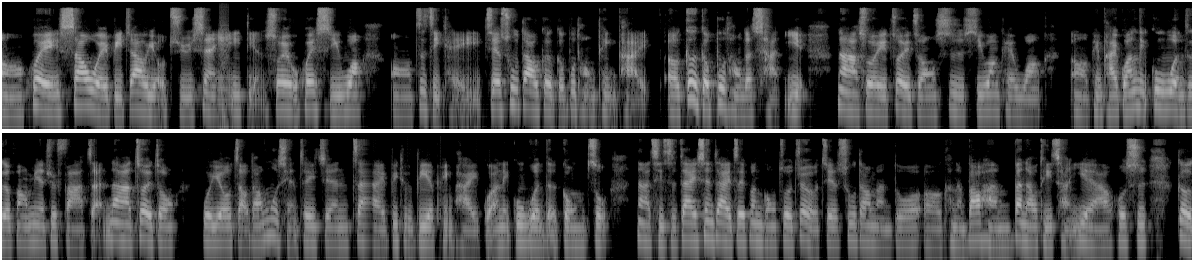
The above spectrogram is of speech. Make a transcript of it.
嗯会稍微比较有局限一点，所以我会希望嗯自己可以接触到各个不同品牌，呃各个不同的产业，那所以最终是希望可以往呃品牌管理顾问这个方面去发展，那最终。我有找到目前这一间在 B to B 的品牌管理顾问的工作。那其实，在现在这份工作就有接触到蛮多呃，可能包含半导体产业啊，或是各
